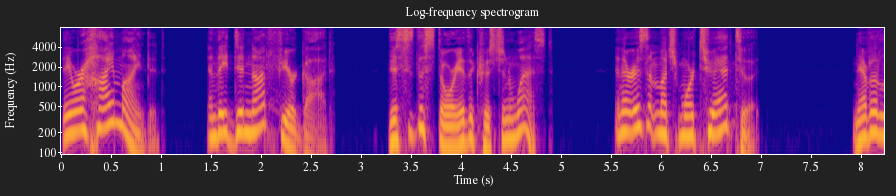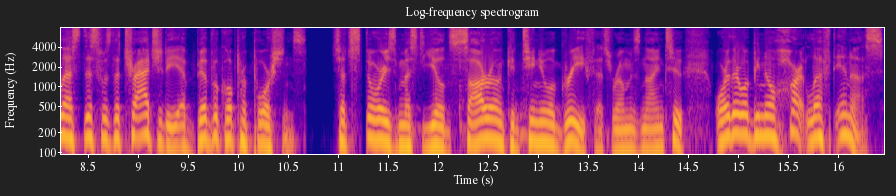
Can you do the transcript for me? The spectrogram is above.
They were high minded, and they did not fear God. This is the story of the Christian West, and there isn't much more to add to it. Nevertheless, this was the tragedy of biblical proportions. Such stories must yield sorrow and continual grief. That's Romans 9 2. Or there will be no heart left in us.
